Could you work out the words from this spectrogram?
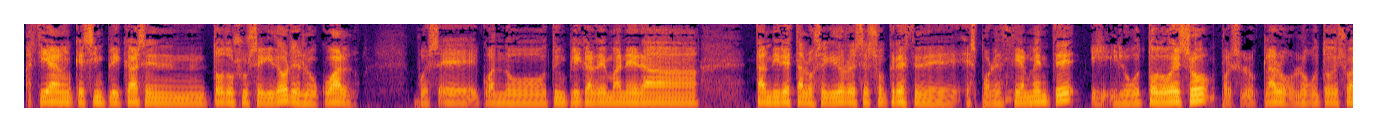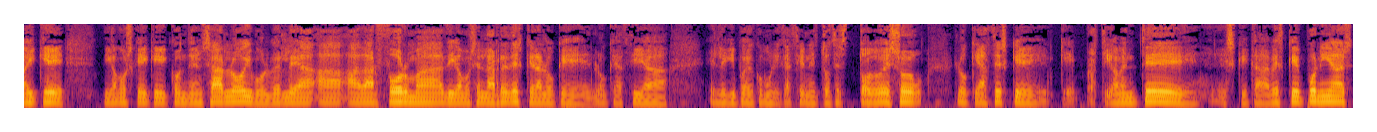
hacían que se implicasen todos sus seguidores, lo cual pues eh, cuando tú implicas de manera tan directa a los seguidores, eso crece de, exponencialmente y, luego todo eso, pues claro, luego todo eso hay que, digamos que hay que condensarlo y volverle a, dar forma, digamos, en las redes, que era lo que, lo que hacía el equipo de comunicación. Entonces, todo eso lo que hace es que, que prácticamente es que cada vez que ponías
